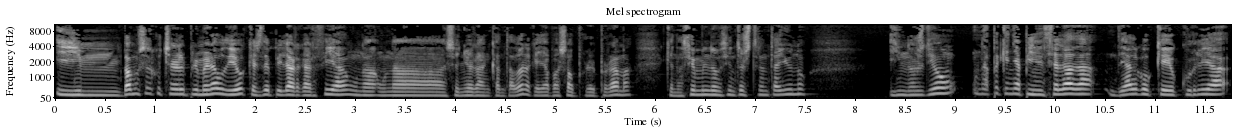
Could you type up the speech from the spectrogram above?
y mm, vamos a escuchar el primer audio que es de Pilar García, una, una señora encantadora que ya ha pasado por el programa, que nació en 1931 y nos dio una pequeña pincelada de algo que ocurría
